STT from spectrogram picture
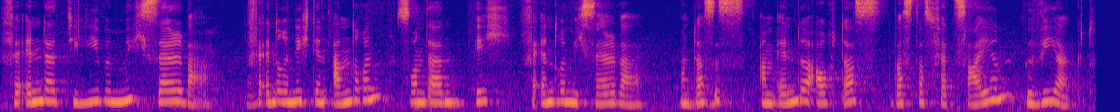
verändert die Liebe mich selber. Ich verändere nicht den anderen, sondern ich verändere mich selber. Und das ist am Ende auch das, was das Verzeihen bewirkt.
